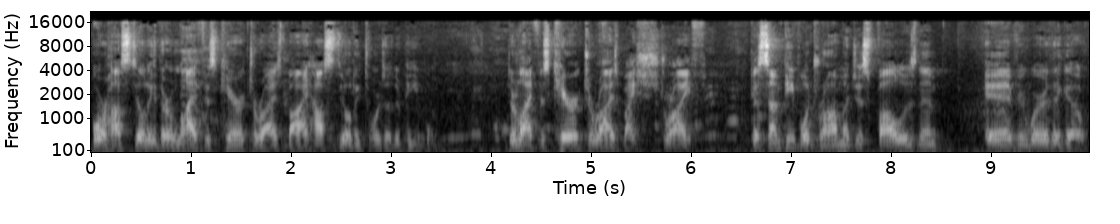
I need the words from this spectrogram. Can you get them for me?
or hostility. Their life is characterized by hostility towards other people. Their life is characterized by strife. Because some people, drama just follows them everywhere they go.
